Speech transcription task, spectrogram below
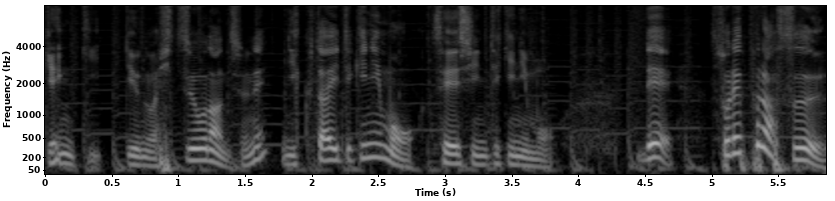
元気っていうのは必要なんですよね。肉体的にも精神的にも。でそれプラス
